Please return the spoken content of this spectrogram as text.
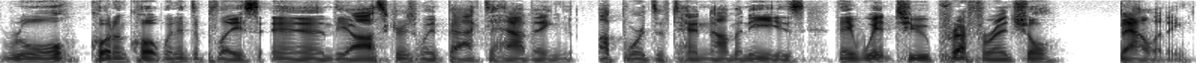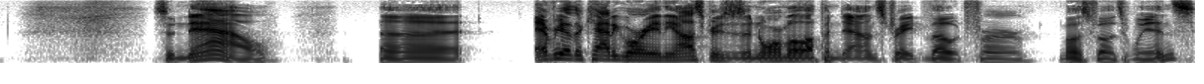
rule, quote unquote, went into place and the Oscars went back to having upwards of 10 nominees, they went to preferential balloting. So now, uh, every other category in the Oscars is a normal up and down straight vote for most votes wins.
